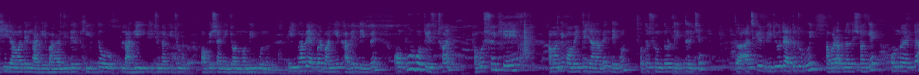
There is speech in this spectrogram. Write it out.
ক্ষীর আমাদের লাগে, বাঙালিদের ক্ষীর তো লাগেই কিছু না কিছু অকেশানে জন্মদিন বলুন। এইভাবে একবার বানিয়ে খাবেন, দেখবেন অপূর্ব টেস্ট হয়। অবশ্যই খেয়ে আমাকে কমেন্টে জানাবেন, দেখুন কত সুন্দর দেখতে হয়েছে। তো আজকের ভিডিওটা এতটুকুই। আবার আপনাদের সঙ্গে অন্য একটা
